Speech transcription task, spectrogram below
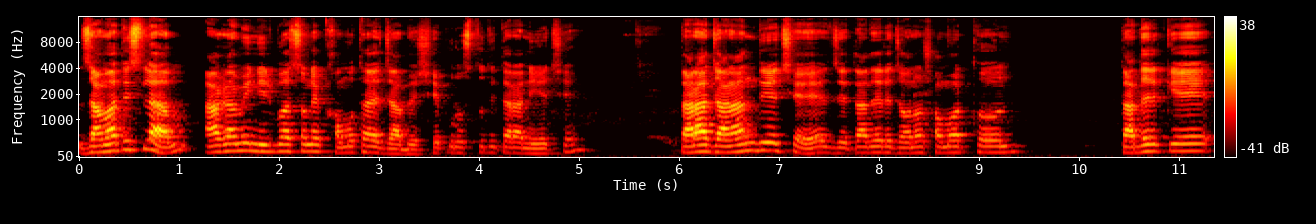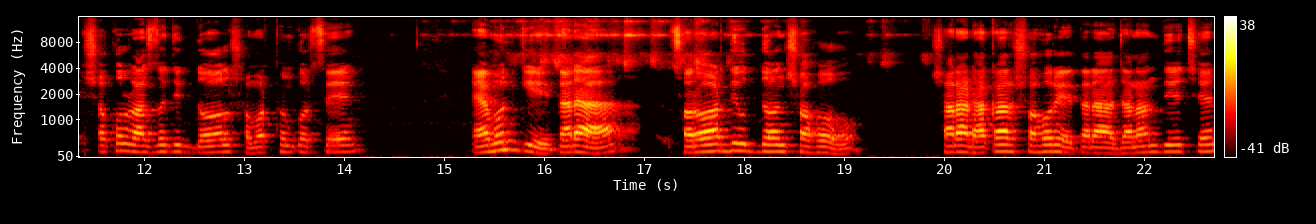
জামাত ইসলাম আগামী নির্বাচনে ক্ষমতায় যাবে, সে প্রস্তুতি তারা নিয়েছে। তারা জানান দিয়েছে যে তাদের জনসমর্থন, তাদেরকে সকল রাজনৈতিক দল সমর্থন করছে, এমনকি তারা সরোয়ার্দী উদ্যান সহ সারা ঢাকার শহরে তারা জানান দিয়েছেন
